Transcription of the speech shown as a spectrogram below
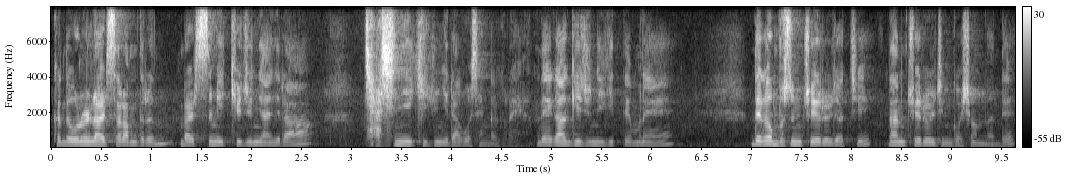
그런데 오늘날 사람들은 말씀이 기준이 아니라 자신이 기준이라고 생각을 해요. 내가 기준이기 때문에 내가 무슨 죄를 졌지? 나는 죄를 진 것이 없는데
